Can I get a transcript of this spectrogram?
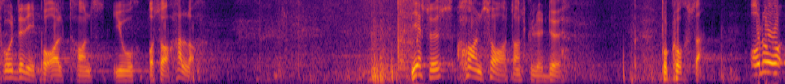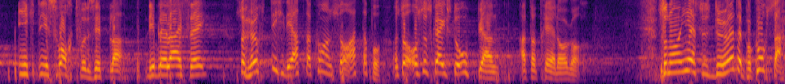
trodde de på alt han gjorde og sa heller. Jesus han sa at han skulle dø på korset. Og da gikk de svart for disipler. De ble lei seg. Så hørte ikke de etter hva han sa etterpå. Han sa, Og så skal jeg stå opp igjen etter tre dager. Så når Jesus døde på korset,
